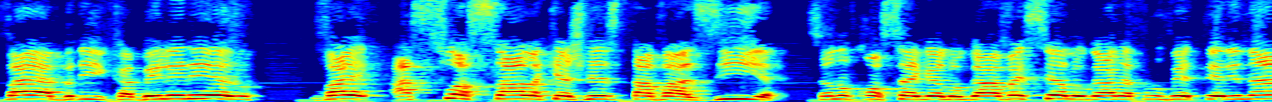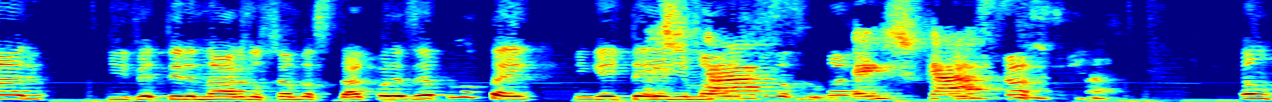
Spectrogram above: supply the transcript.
vai abrir cabeleireiro, vai a sua sala que às vezes está vazia, você não consegue alugar, vai ser alugada para um veterinário. E veterinário no centro da cidade, por exemplo, não tem. Ninguém tem é animal. Escasso, é escasso. É escasso. Então,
